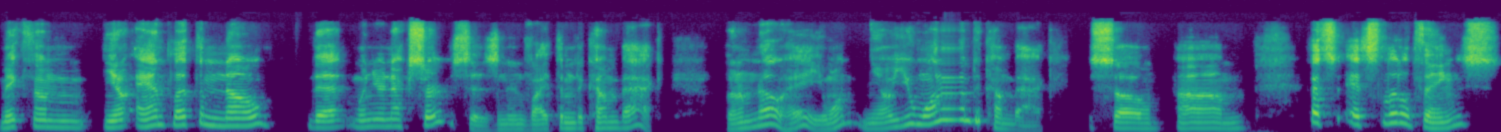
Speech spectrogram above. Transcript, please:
Make them you know and let them know that when your next service is and invite them to come back. Let them know hey you want you know you want them to come back. So um that's it's little things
